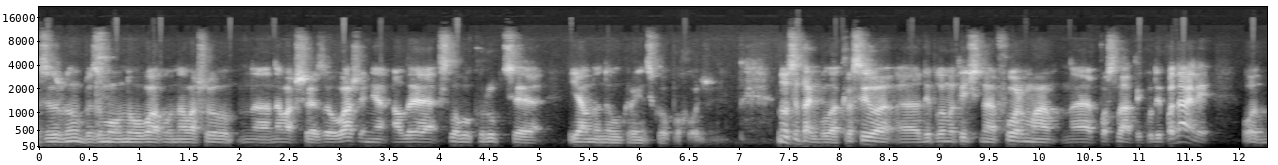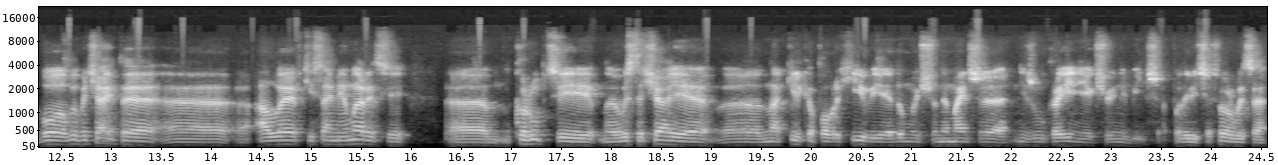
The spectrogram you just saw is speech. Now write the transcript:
Звернув безумовно увагу на вашу на, на ваше зауваження, але слово корупція явно не українського походження. Ну це так була красива е, дипломатична форма е, послати куди подалі. От бо вибачайте, е, але в тій самій Америці е, корупції вистачає е, на кілька поверхів. Я думаю, що не менше ніж в Україні, якщо і не більше. Подивіться, що робиться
